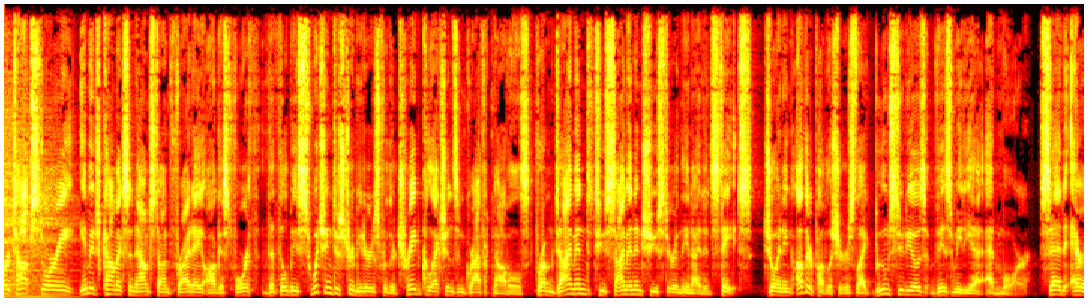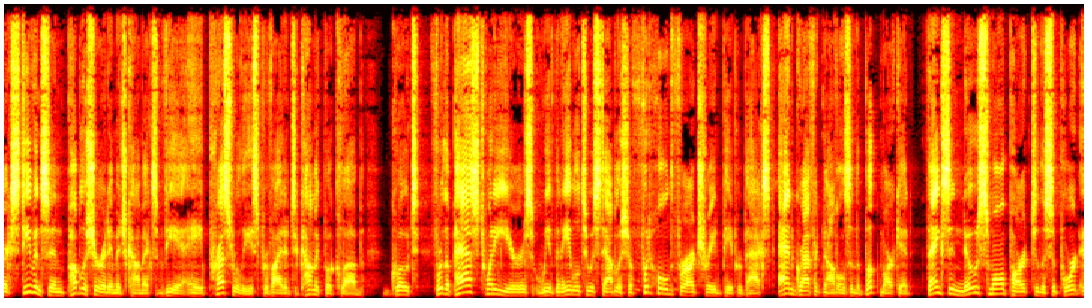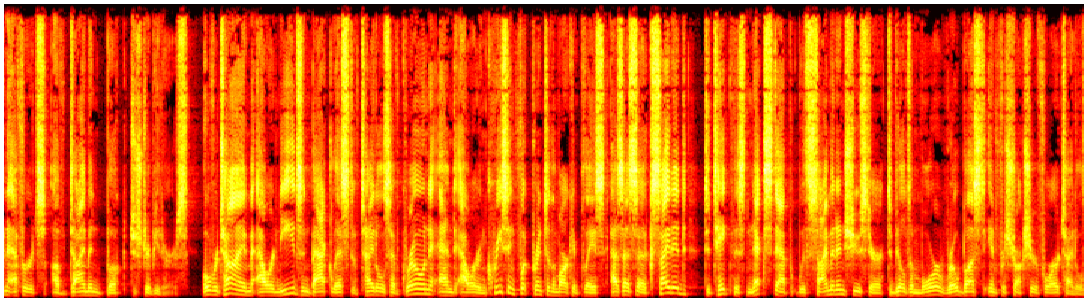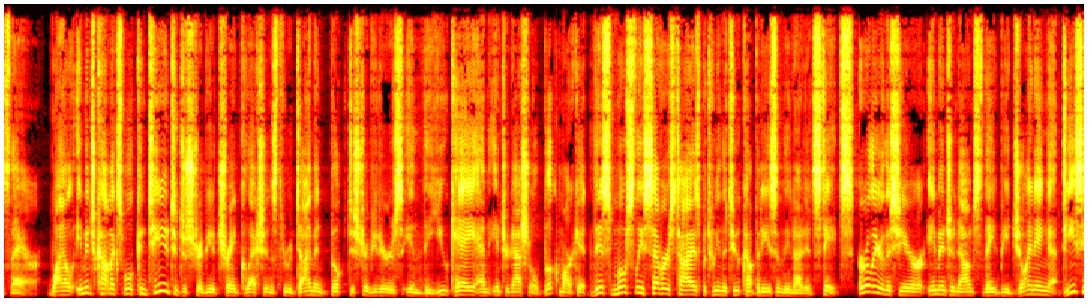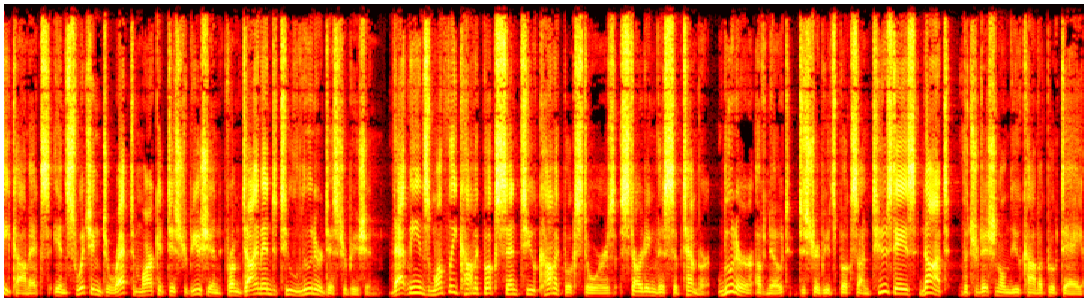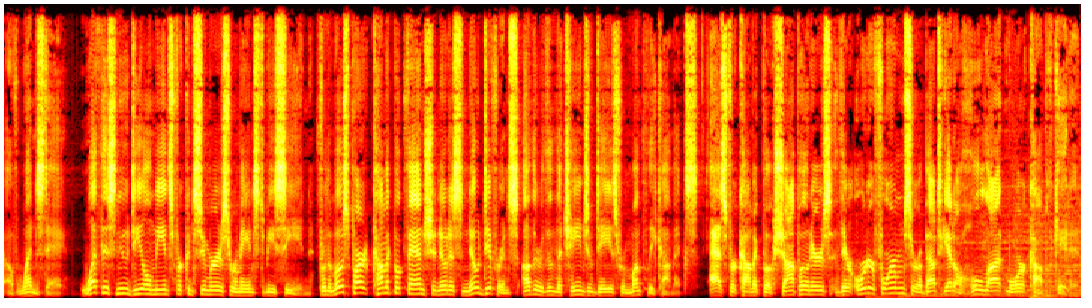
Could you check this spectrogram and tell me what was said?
Our top story Image Comics announced on Friday, August 4th, that they'll be switching distributors for their trade collections and graphic novels from Diamond to Simon & Schuster in the United States joining other publishers like Boom Studios, Viz Media, and more. Said Eric Stephenson, publisher at Image Comics, via a press release provided to Comic Book Club, quote, For the past 20 years, we have been able to establish a foothold for our trade paperbacks and graphic novels in the book market, thanks in no small part to the support and efforts of Diamond Book distributors. Over time, our needs and backlist of titles have grown, and our increasing footprint in the marketplace has us excited to take this next step with Simon and Schuster to build a more robust infrastructure for our titles there. While Image Comics will continue to distribute trade collections through Diamond Book distributors in the UK and international book market, this mostly severs ties between the two companies in the United States. Earlier this year, Image announced they'd be joining DC Comics in switching direct market distribution from Diamond to Lunar distribution. That means monthly comic books sent to comic book stores starting this September. Lunar, of note, distributes books on Tuesdays, not the traditional new comic book day of Wednesday. What this new deal means for consumers remains to be seen. For the most part, comic book fans should notice no difference other than the change of days for monthly comics. As for comic book shop owners, their order forms are about to get a whole lot more complicated.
